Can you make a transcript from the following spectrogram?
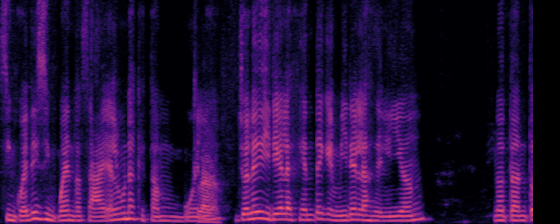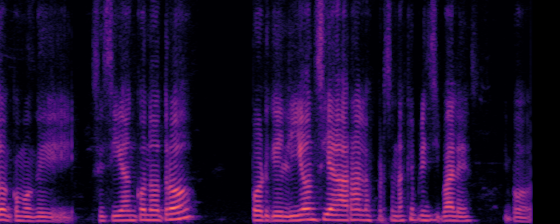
50 y 50, o sea, hay algunas que están buenas. Yo le diría a la gente que mire las de Leon, no tanto como que se sigan con otro, porque Leon sí agarra a los personajes principales. Tipo,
